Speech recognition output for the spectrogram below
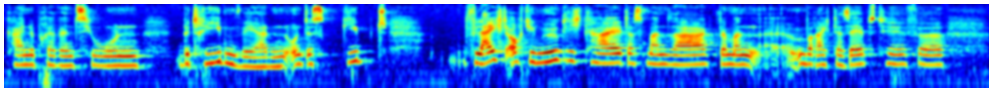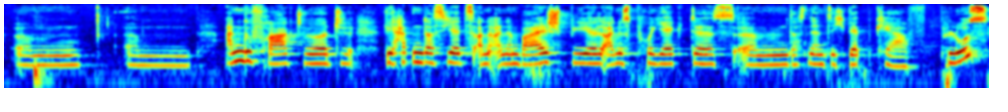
keine Prävention betrieben werden. Und es gibt vielleicht auch die Möglichkeit, dass man sagt, wenn man äh, im Bereich der Selbsthilfe ähm, ähm, angefragt wird. Wir hatten das jetzt an einem Beispiel eines Projektes, ähm, das nennt sich Webcare Plus.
